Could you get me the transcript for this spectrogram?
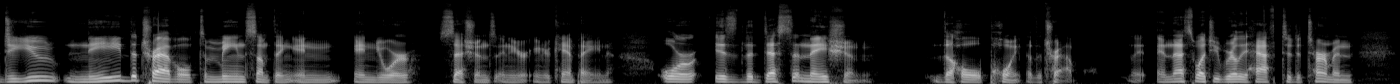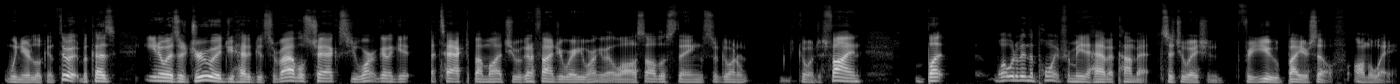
Do you need the travel to mean something in in your sessions in your in your campaign? Or is the destination the whole point of the travel? And that's what you really have to determine when you're looking through it because you know as a druid you had good survival checks. You weren't going to get attacked by much. You were going to find your way. You weren't going to get lost. All those things are going going just fine. But what would have been the point for me to have a combat situation for you by yourself on the way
